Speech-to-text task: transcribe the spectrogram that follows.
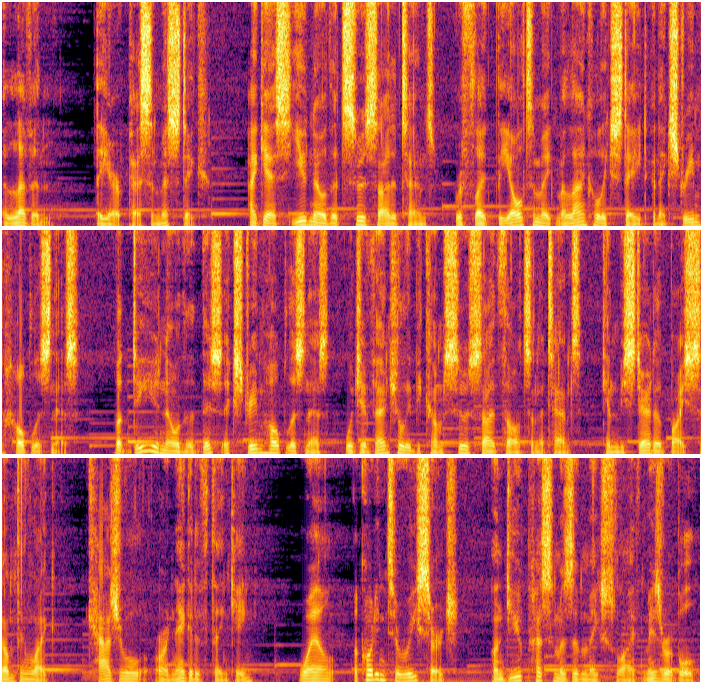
11. They are pessimistic. I guess you know that suicide attempts reflect the ultimate melancholic state and extreme hopelessness. But do you know that this extreme hopelessness, which eventually becomes suicide thoughts and attempts, can be stirred up by something like casual or negative thinking? Well, according to research, undue pessimism makes life miserable.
